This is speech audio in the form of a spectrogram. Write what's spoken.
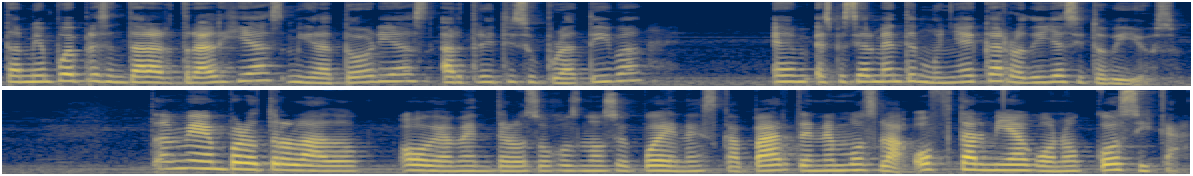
También puede presentar artralgias migratorias, artritis supurativa, em, especialmente en muñecas, rodillas y tobillos. También por otro lado, obviamente los ojos no se pueden escapar, tenemos la oftalmía gonocócica.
